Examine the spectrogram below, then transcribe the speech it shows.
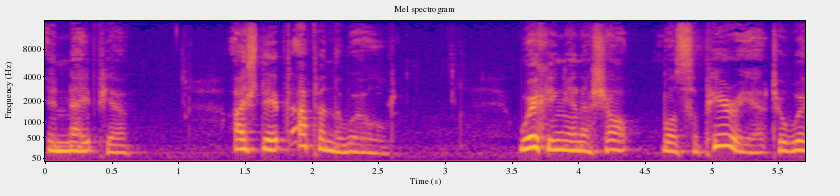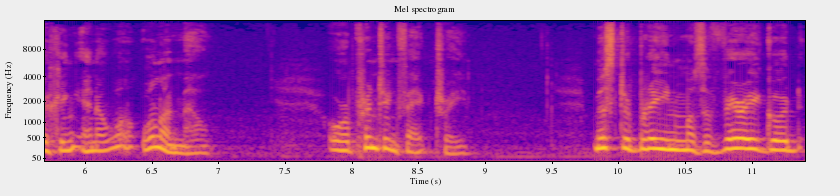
in Napier. I stepped up in the world. Working in a shop was superior to working in a woolen mill or a printing factory. Mr. Breen was a very good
